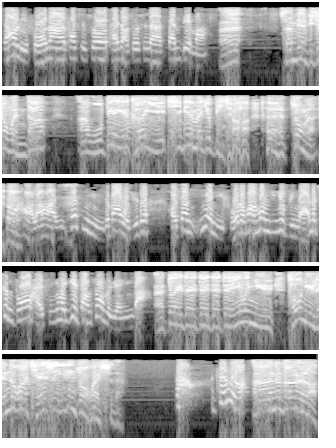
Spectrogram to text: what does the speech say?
然后礼佛呢，他是说台长说是呢三遍吗？啊，三遍比较稳当，啊，五遍也可以，七遍嘛就比较呵 呵重了。那好了哈，但是女的吧，我觉得好像念礼佛的话，梦境又比男的更多，还是因为业障重的原因吧？啊，对对对对对，因为女投女人的话，前世一定做坏事的。真的吗？啊，那当然了，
